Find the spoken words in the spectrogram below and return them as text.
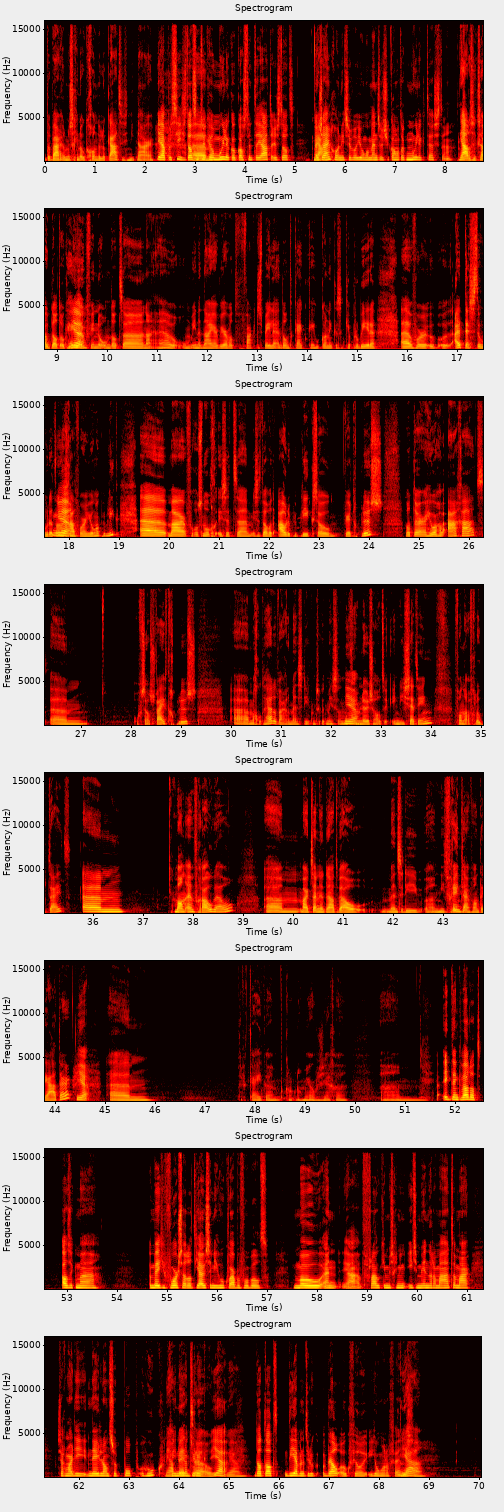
er waren misschien ook gewoon de locaties niet naar. Ja, precies. Dat is natuurlijk Ehm, heel moeilijk, ook als het een theater is. Dat er Ja. zijn gewoon niet zoveel jonge mensen, dus je kan het ook moeilijk testen. Ja, dus ik zou dat ook heel leuk vinden om dat, eh, nou, hè, om in het najaar weer wat vaker te spelen en dan te kijken, oké, hoe kan ik eens een keer proberen eh, voor eh, uittesten hoe dat dan gaat voor een jonger publiek. Maar vooralsnog is het, ehm, is het wel wat ouder publiek, zo 40 plus, wat er heel erg op aangaat, Ehm, of zelfs 50 plus. Eh, maar goed, hè, dat waren de mensen die ik natuurlijk het Ja. voor mijn neus had in die setting van de afgelopen tijd. Ehm, man en vrouw wel. Ehm, maar het zijn inderdaad wel mensen die eh, niet vreemd zijn van theater. Ja. Ehm, even kijken, wat kan ik er nog meer over zeggen? Ja, ik denk wel dat als ik me een beetje voorstel dat juist in die hoek waar bijvoorbeeld Mo en ja, vrouwtje misschien in iets mindere mate, maar zeg maar die Nederlandse pophoek, ja, die nu natuurlijk, ook. ja, ja. dat dat, die hebben natuurlijk wel ook veel jongere fans. Ja,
